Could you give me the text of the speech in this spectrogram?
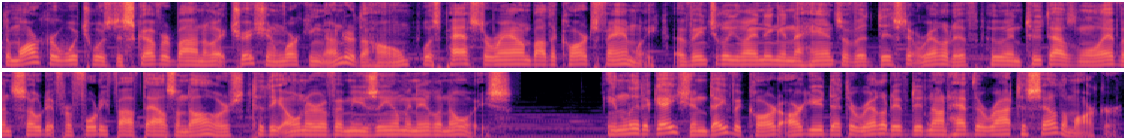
The marker, which was discovered by an electrician working under the home, was passed around by the Card's family, eventually landing in the hands of a distant relative who in 2011 sold it for $45,000 to the owner of a museum in Illinois. In litigation, David Card argued that the relative did not have the right to sell the marker.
